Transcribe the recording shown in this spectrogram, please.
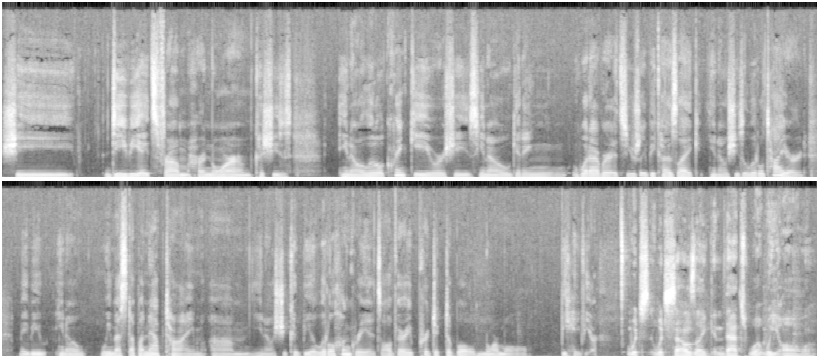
she deviates from her norm because she's you know a little cranky or she's you know getting whatever. It's usually because like you know she's a little tired. Maybe you know we messed up on nap time. Um, you know she could be a little hungry. It's all very predictable normal behavior which which sounds like that's what we all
